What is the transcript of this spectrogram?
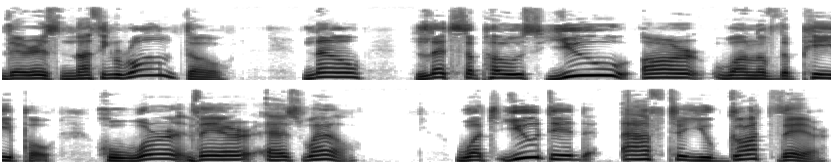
There is nothing wrong though. Now, let's suppose you are one of the people who were there as well. What you did after you got there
